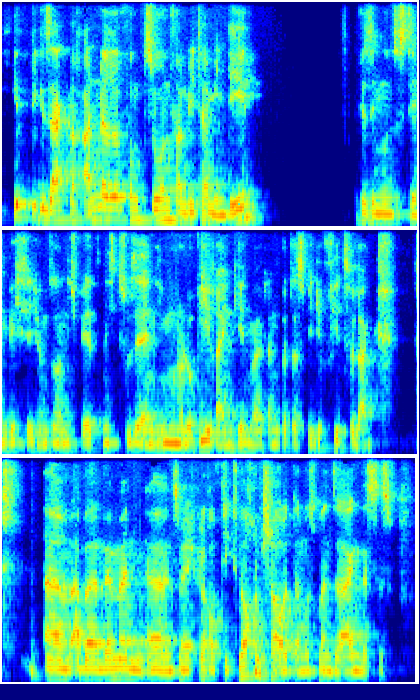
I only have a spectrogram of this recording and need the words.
es gibt, wie gesagt, noch andere Funktionen von Vitamin D fürs Immunsystem wichtig und so. Und ich will jetzt nicht zu sehr in Immunologie reingehen, weil dann wird das Video viel zu lang. Ähm, aber wenn man äh, zum Beispiel auch auf die Knochen schaut, dann muss man sagen, dass es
